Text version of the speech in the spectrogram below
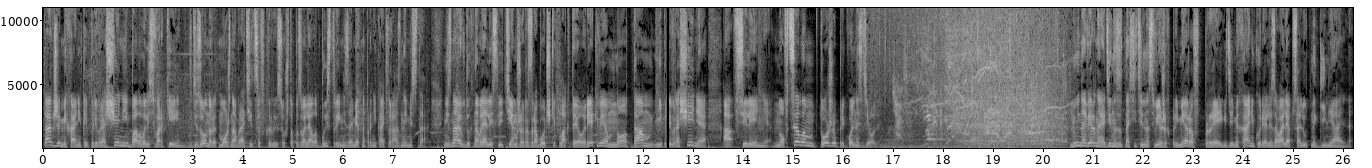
Также механикой превращений баловались в Аркейн. В Dishonored можно обратиться в крысу, что позволяло быстро и незаметно проникать в разные места. Не знаю, вдохновлялись ли тем же разработчики Plague Requiem, но там не превращение, а вселение. Но в целом тоже прикольно сделали. Ну и, наверное, один из относительно свежих примеров — Prey, где механику реализовали абсолютно гениально.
